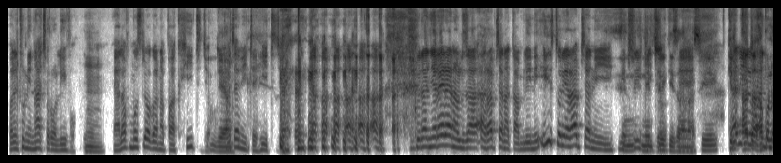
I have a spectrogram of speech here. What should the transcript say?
wale tu ni natural hivo mm. Alafu mostly waga pak hit jo Yeah. wacha niite hit jo kuna nyerere anauliza rapture na kamlini hii story ya rapture ni, ni, Ni- tricky ni tricky sana Eh, si kila- hata hakuna-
